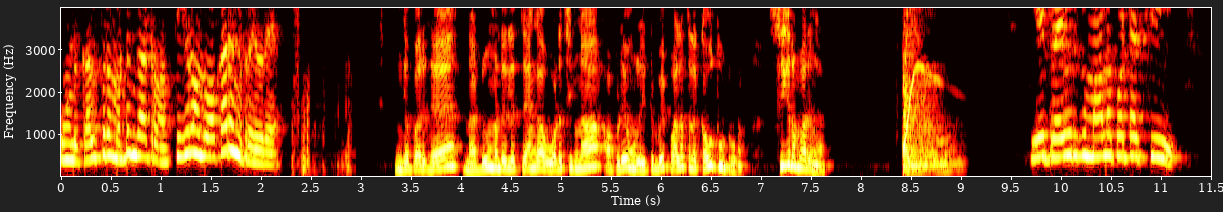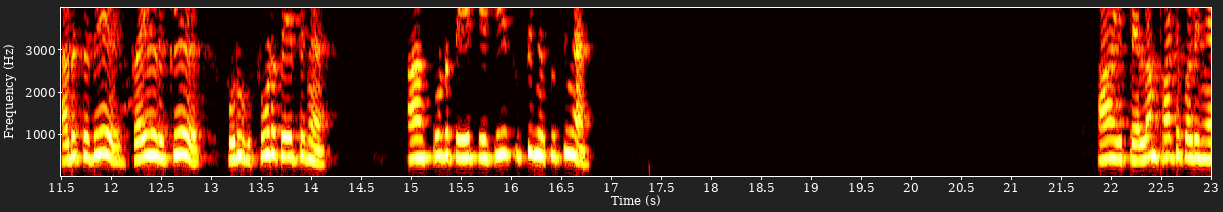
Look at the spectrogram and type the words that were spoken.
உங்களுக்கு கல்பனை மட்டும் காட்டுறோம். சீக்கிரம் வந்து உட்காருங்க டிரைவரே இங்க பாருங்க நடுமண்டியில் தேங்காய் உடைச்சிங்கன்னா அப்படியே உங்களை இட்டு போய் பள்ளத்தில் கவுத்து விட்டுருவோம். சீக்கிரம் பாருங்க. ஏ டிரைவருக்கு மாலை போட்டாச்சு. அடுத்தது டிரைவருக்கு ஒரு சூடத்தை ஏத்துங்க. ஆ சூடத்தை ஏத்தி ஏத்தி சுத்துங்க சுத்துங்க. ஆ இப்போ எல்லாம் பாட்டு பாடுங்க.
